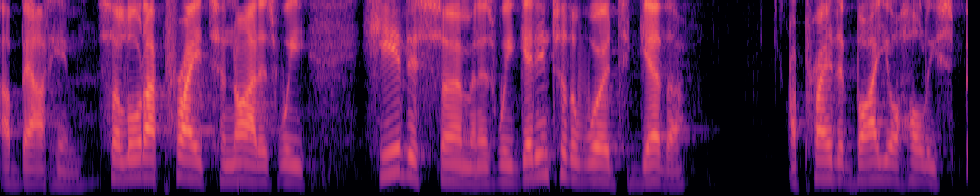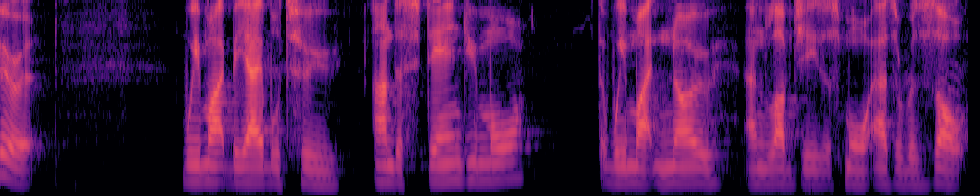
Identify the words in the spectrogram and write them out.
about him. So, Lord, I pray tonight as we hear this sermon, as we get into the word together, I pray that by your Holy Spirit, we might be able to understand you more, that we might know and love Jesus more as a result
